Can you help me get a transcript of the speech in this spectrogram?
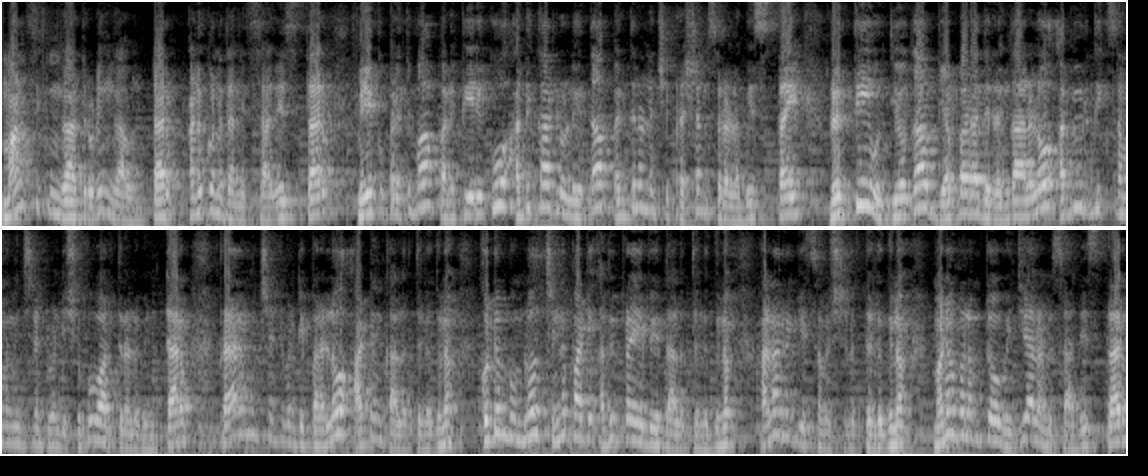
మానసికంగా దృఢంగా ఉంటారు. అనుకున్న దాన్ని సాధిస్తారు. మీ యొక్క ప్రతిభ పనితీరుకు అధికారులు లేదా పెద్దల నుంచి ప్రశంసలు లభిస్తాయి. వృత్తి ఉద్యోగ వ్యాపారాది రంగాలలో అభివృద్ధికి సంబంధించినటువంటి శుభవార్తలను వింటారు. ప్రారంభించినటువంటి పనిలో ఆటంకాలు తొలగున. కుటుంబంలో చిన్నపాటి అభిప్రాయ భేదాలు తొలగున అనారోగ్య సమస్యలు తొలగున మనోబలంతో విజయాలను సాధిస్తారు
